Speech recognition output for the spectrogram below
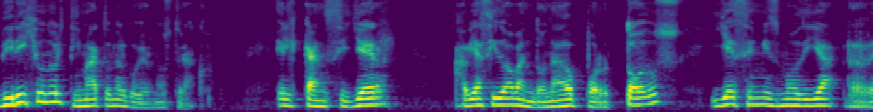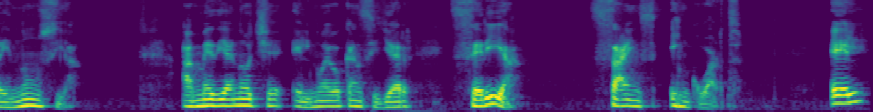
dirige un ultimátum al gobierno austriaco. El canciller había sido abandonado por todos y ese mismo día renuncia. A medianoche el nuevo canciller sería Sainz Inquart. Él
